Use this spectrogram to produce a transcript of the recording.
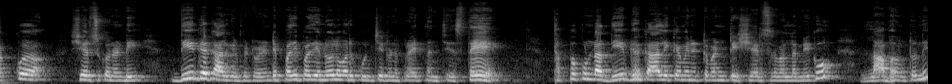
తక్కువ షేర్స్ కొనండి దీర్ఘకాలిక పెట్టుబడి అంటే పది పదిహేను రోజుల వరకు ఉంచేటువంటి ప్రయత్నం చేస్తే తప్పకుండా దీర్ఘకాలికమైనటువంటి షేర్స్ వల్ల మీకు లాభం ఉంటుంది.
